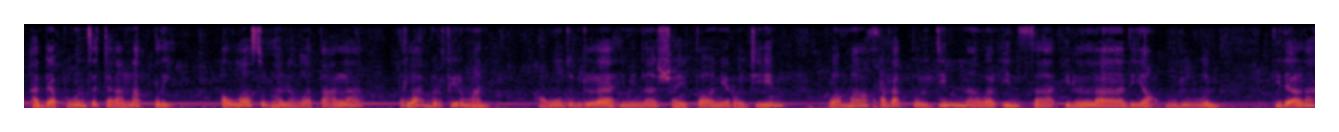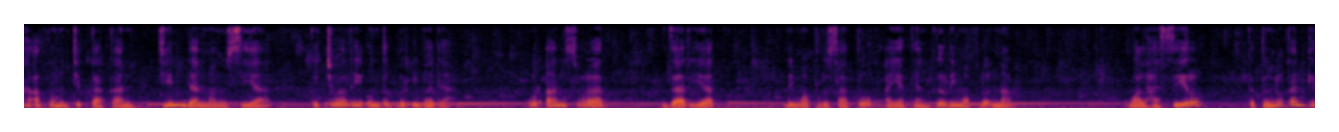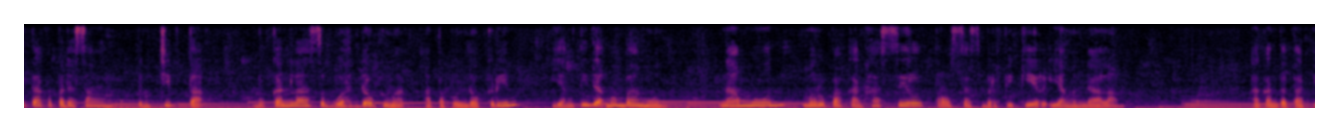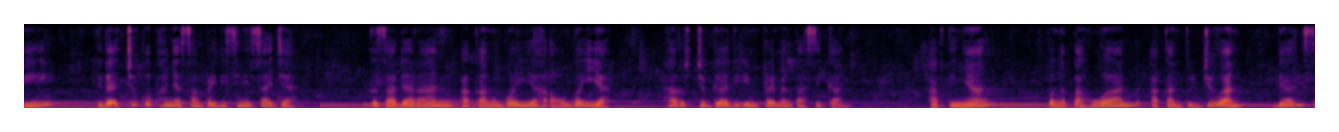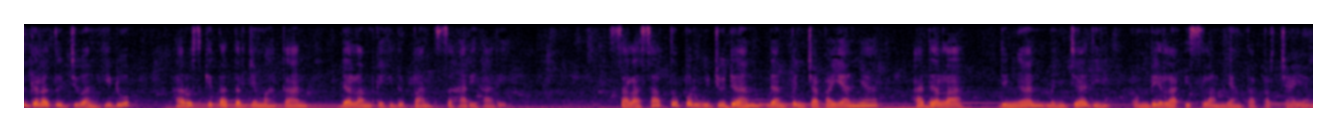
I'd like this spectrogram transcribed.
Adapun secara nakli, Allah Subhanahu wa taala telah berfirman, A'udzu billahi minasyaitonir rajim wa ma khalaqtul jinna wal insa illa liya'budun. Tidaklah aku menciptakan jin dan manusia kecuali untuk beribadah. Quran surat Zariyat 51 ayat yang ke-56. Walhasil, ketundukan kita kepada Sang Pencipta bukanlah sebuah dogma ataupun doktrin yang tidak membangun, namun merupakan hasil proses berpikir yang mendalam. Akan tetapi, tidak cukup hanya sampai di sini saja. Kesadaran akan goyah al-goyah harus juga diimplementasikan. Artinya, Pengetahuan akan tujuan dari segala tujuan hidup harus kita terjemahkan dalam kehidupan sehari-hari. Salah satu perwujudan dan pencapaiannya adalah dengan menjadi pembela Islam yang tak percaya.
